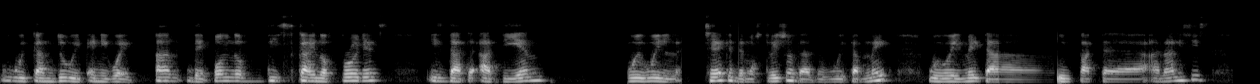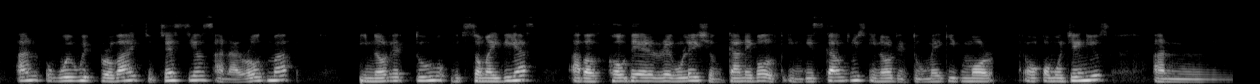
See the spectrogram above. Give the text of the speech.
we can do it anyway. And the point of this kind of projects is that at the end, we will check the demonstrations that we have made. We will make an impact uh, analysis and we will provide suggestions and a roadmap in order to give some ideas about how the regulation can evolve in these countries in order to make it more homogeneous and,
